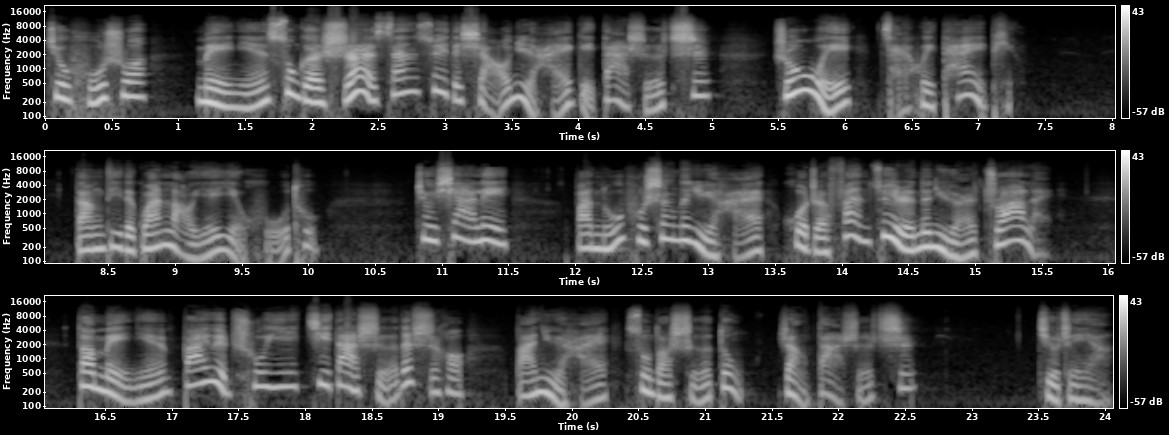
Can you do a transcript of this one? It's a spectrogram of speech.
就胡说，每年送个十二三岁的小女孩给大蛇吃，周围才会太平。当地的官老爷也糊涂，就下令把奴仆生的女孩或者犯罪人的女儿抓来，到每年八月初一祭大蛇的时候，把女孩送到蛇洞让大蛇吃。就这样。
